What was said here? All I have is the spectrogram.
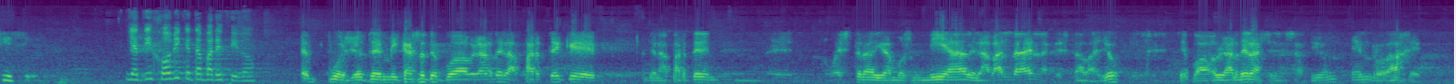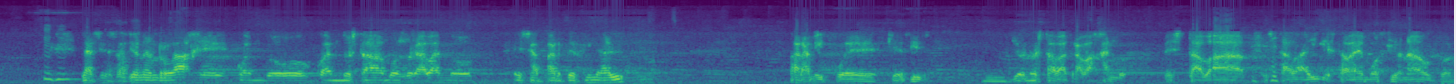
sí, sí. ¿Y a ti, Hobby, qué te ha parecido? Eh, Pues yo te- en mi caso te puedo hablar de la parte que, de la parte nuestra, digamos, mía, de la banda en la que estaba yo. Te puedo hablar de la sensación en rodaje. La sensación en rodaje cuando, cuando estábamos grabando esa parte final, para mí fue, quiero decir, yo no estaba trabajando, estaba, estaba ahí, estaba emocionado con,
